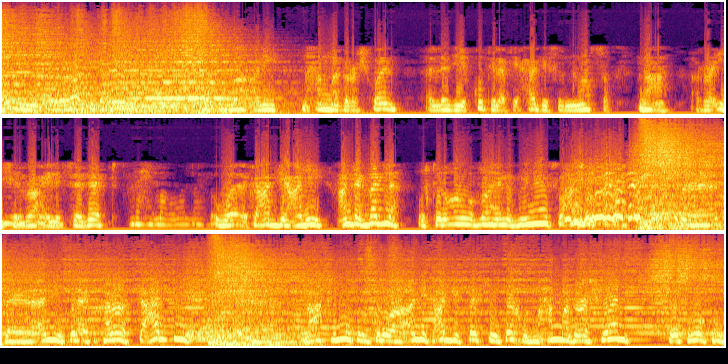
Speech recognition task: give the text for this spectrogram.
هذا المصور هو من هو رحمة الله عليه محمد رشوان الذي قتل في حادث المنصة مع الرئيس الراعي للسادات. رحمهم الله. وتعدي عليه. عندك بدلة؟ قلت له آه والله أنا ابن ناس وعندي. فقال لي خلاص تعدي. آه، معاك فلوس قلت له آه. قال لي تعدي التاكسي وتاخد محمد رشوان وتروحوا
